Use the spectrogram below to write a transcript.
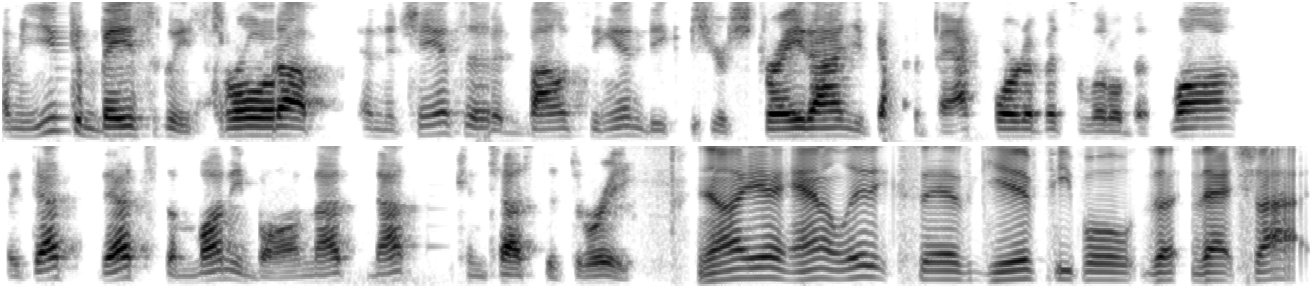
I mean, you can basically throw it up, and the chance of it bouncing in because you're straight on, you've got the backboard of it's a little bit long. Like that's that's the money ball, not not contested three. No, yeah, analytics says give people the, that shot,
